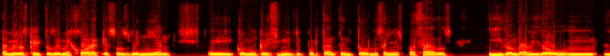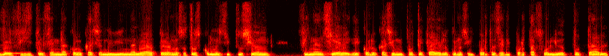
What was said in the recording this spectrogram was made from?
También los créditos de mejora, que esos venían con un crecimiento importante en todos los años pasados y donde ha habido un déficit en la colocación de vivienda nueva, pero nosotros como institución financiera y de colocación hipotecaria, lo que nos importa es el portafolio total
